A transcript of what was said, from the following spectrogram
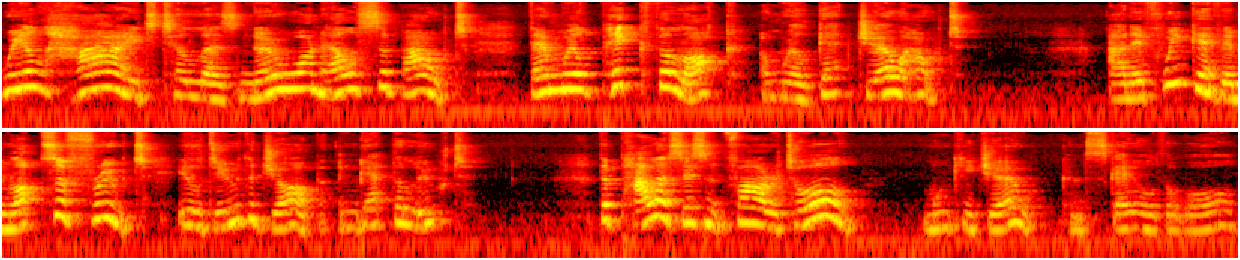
We'll hide till there's no one else about. Then we'll pick the lock and we'll get Joe out. And if we give him lots of fruit, he'll do the job and get the loot. The palace isn't far at all. Monkey Joe can scale the wall.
